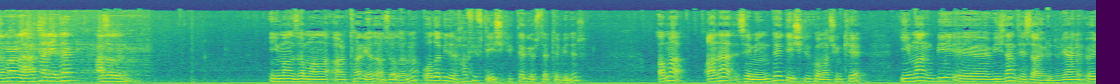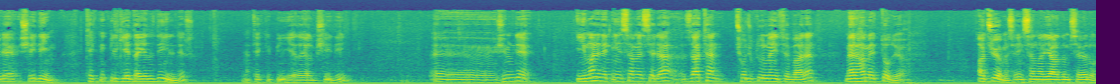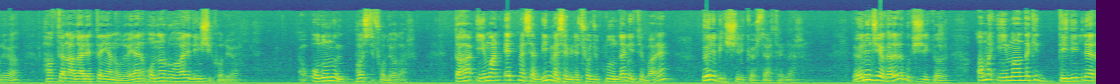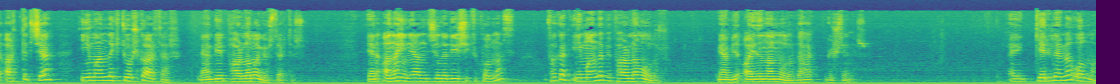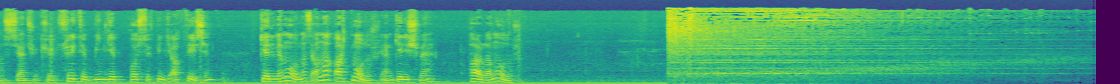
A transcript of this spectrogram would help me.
zamanla artar ya da azalır mı? İman zamanla artar ya da azalır mı? Olabilir. Hafif değişiklikler göstertebilir. Ama ana zeminde değişiklik olmaz. Çünkü iman bir e, vicdan tezahürüdür. Yani öyle şey değil. Teknik bilgiye dayalı değildir. Yani teknik bilgiye dayalı bir şey değil. E, şimdi iman eden insan mesela zaten çocukluğundan itibaren merhametli oluyor. Acıyor mesela. insanlar yardımsever oluyor. Haktan, adaletten yana oluyor. Yani onların ruh hali değişik oluyor. Olumlu, pozitif oluyorlar. Daha iman etmese, bilmese bile çocukluğundan itibaren böyle bir kişilik göstertirler. Ölünceye kadar da bu kişilikte olur. Ama imandaki deliller arttıkça imandaki coşku artar. Yani bir parlama göstertir. Yani ana inancında değişiklik olmaz. Fakat imanda bir parlama olur. Yani bir aydınlanma olur. Daha güçlenir. E, gerileme olmaz. Yani çünkü sürekli bilgi, pozitif bilgi aktığı için gerileme olmaz ama artma olur. Yani gelişme, parlama olur.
